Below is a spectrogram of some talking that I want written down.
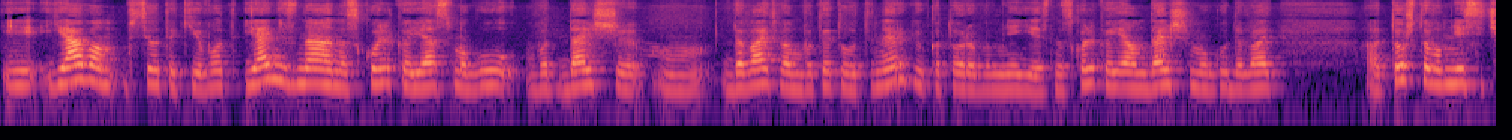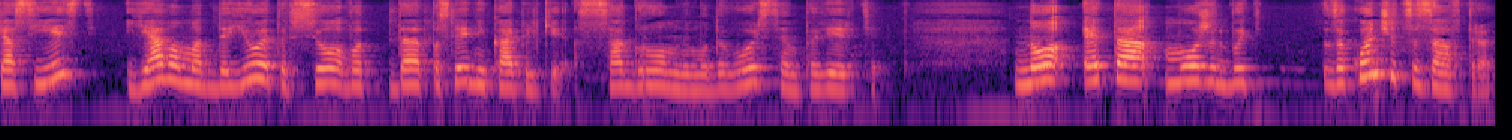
И я вам все-таки, вот я не знаю, насколько я смогу вот дальше давать вам вот эту вот энергию, которая во мне есть, насколько я вам дальше могу давать а, то, что во мне сейчас есть, я вам отдаю это все вот до последней капельки с огромным удовольствием, поверьте. Но это, может быть, закончится завтра,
